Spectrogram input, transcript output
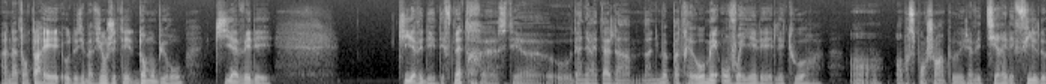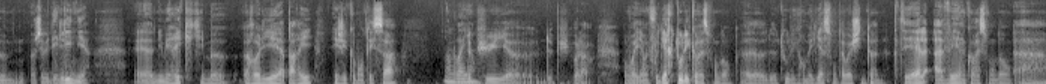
un, attentat. Et au deuxième avion, j'étais dans mon bureau qui avait des, qui avait des, fenêtres. Euh, c'était euh, au dernier étage d'un immeuble pas très haut, mais on voyait les, tours en, se penchant un peu. Et j'avais tiré les fils de. J'avais des lignes euh, numériques qui me reliaient à Paris. Et j'ai commenté ça depuis, depuis, voilà, en voyant. Il faut dire que tous les correspondants de tous les grands médias sont à Washington. RTL avait un correspondant à,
